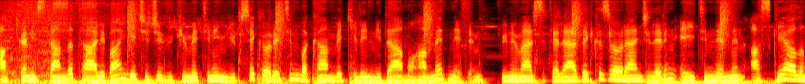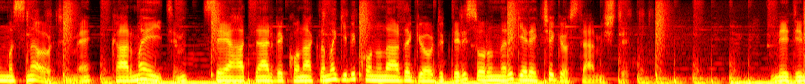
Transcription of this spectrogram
Afganistan'da Taliban geçici hükümetinin Yüksek Öğretim Bakan Vekili Nida Muhammed Nedim, üniversitelerde kız öğrencilerin eğitimlerinin askıya alınmasına örtünme, karma eğitim, seyahatler ve konaklama gibi konularda gördükleri sorunları gerekçe göstermişti. Nedim,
